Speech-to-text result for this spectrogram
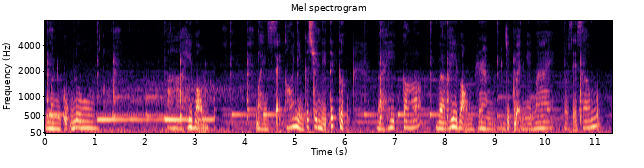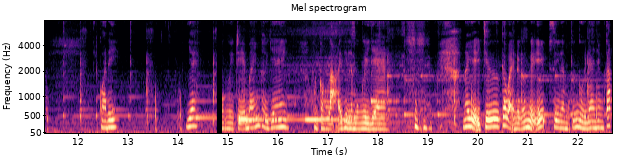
mình cũng luôn à, hy vọng bạn sẽ có những cái suy nghĩ tích cực và hy có và hy vọng rằng dịch bệnh ngày mai rồi sẽ sớm qua đi. Yeah một người trẻ bán thời gian phần còn lại thì là một người già. Nói vậy chứ các bạn đừng có nghĩ si là một cái người đa nhân cách.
